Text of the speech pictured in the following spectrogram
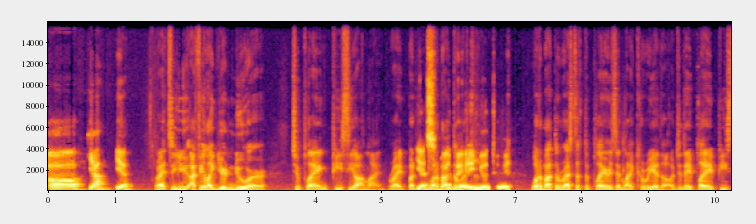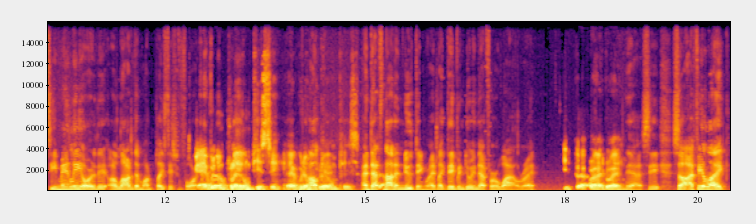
Uh, yeah, yeah. Right. So you, I feel like you're newer to playing PC online, right? But yes, what about I'm the very new of, to it. What about the rest of the players in like Korea though? Do they play PC mainly, or are they a lot of them on PlayStation 4? Everyone play on PC. Everyone okay. play on PC. And that's yeah. not a new thing, right? Like they've been doing that for a while, right? Yeah, right, right. Yeah. See, so I feel like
